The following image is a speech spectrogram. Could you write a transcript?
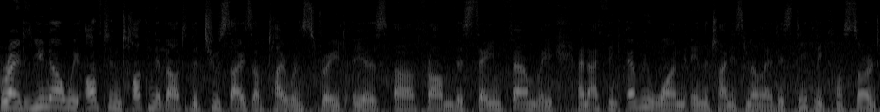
Right. You know, we often talking about the two sides of Taiwan Strait is uh, from the same family, and I think everyone in the Chinese mainland is deeply concerned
